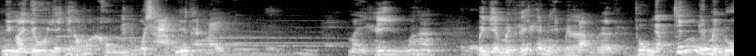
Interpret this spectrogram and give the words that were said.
Nhưng mà vui vậy chứ không có khùng không có xàm như thằng này mày hay quá ha. Bây giờ mày lấy cái này mày làm ờ, thu nhập chính để mày nuôi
